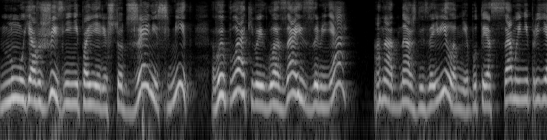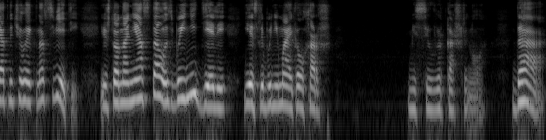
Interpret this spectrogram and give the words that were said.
«Ну, я в жизни не поверю, что Дженни Смит выплакивает глаза из-за меня!» Она однажды заявила мне, будто я самый неприятный человек на свете, и что она не осталась бы и недели, если бы не Майкл Харш. Мисс Силвер кашлянула. «Да,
